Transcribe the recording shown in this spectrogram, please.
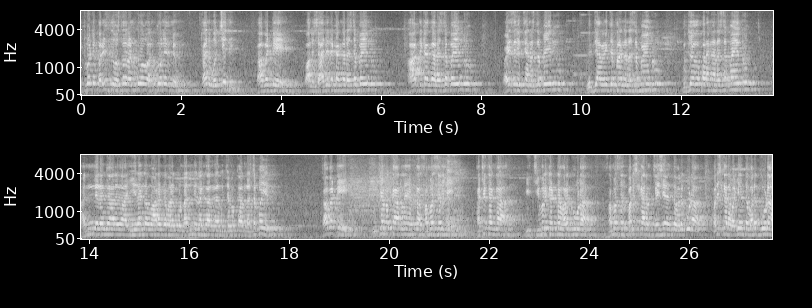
ఇటువంటి పరిస్థితి వస్తుందని అనుకో అనుకోలేదు మేము. కానీ వచ్చింది. కాబట్టి వాళ్ళు శారీరకంగా నష్టపోయినరు ఆర్థికంగా నష్టపోయినరు వయసు రీత్యా నష్టపోయారు విద్యా వైద్యపరంగా నష్టపోయినరు ఉద్యోగపరంగా నష్టపోయినరు. అన్ని రంగాలుగా ఈ రంగం ఆ రంగం అనుకుండా అన్ని రంగాలుగా ఉద్యమకారులు నష్టపోయారు కాబట్టి ఉద్యమకారుల యొక్క సమస్యల్ని ఖచ్చితంగా ఈ చివరి గంట వరకు కూడా సమస్యను పరిష్కారం చేసేంత వరకు కూడా పరిష్కారం అయ్యేంత వరకు కూడా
